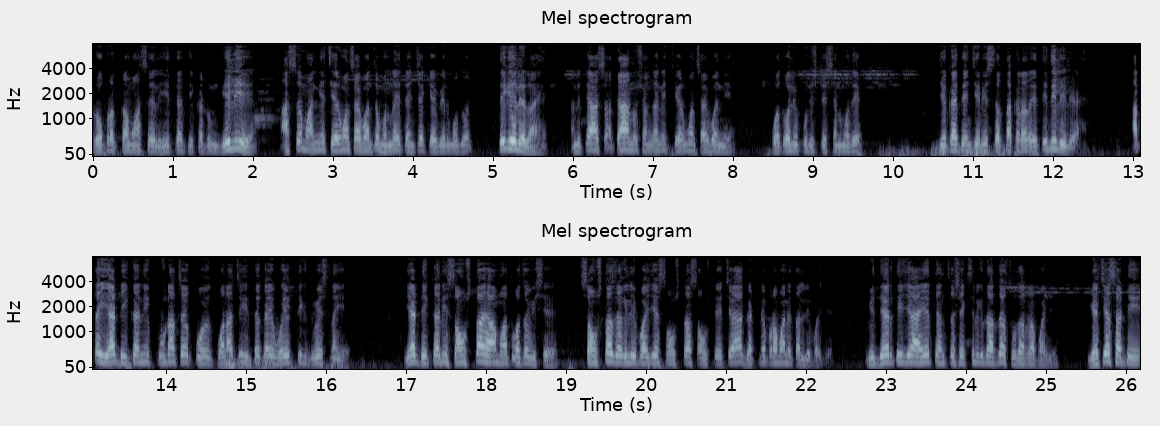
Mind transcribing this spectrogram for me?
रोख रक्कम असेल ही त्या तिकडून गेली आहे असं मान्य चेअरमन साहेबांचं म्हणणं आहे त्यांच्या कॅबिनमधून ते गेलेलं आहे. आणि त्या त्या अनुषंगाने चेअरमन साहेबांनी कोतवाली पोलीस स्टेशनमध्ये जे काही त्यांची रिसर तक्रार आहे ती दिलेली आहे. आता या ठिकाणी कुणाचं को कोणाचं इथं काही वैयक्तिक द्वेष नाही आहे या ठिकाणी संस्था हा महत्त्वाचा विषय आहे. संस्था जगली पाहिजे संस्था संस्थेच्या घटनेप्रमाणे चालली पाहिजे. विद्यार्थी जे आहेत त्यांचं शैक्षणिक दर्जा सुधारला पाहिजे. याच्यासाठी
